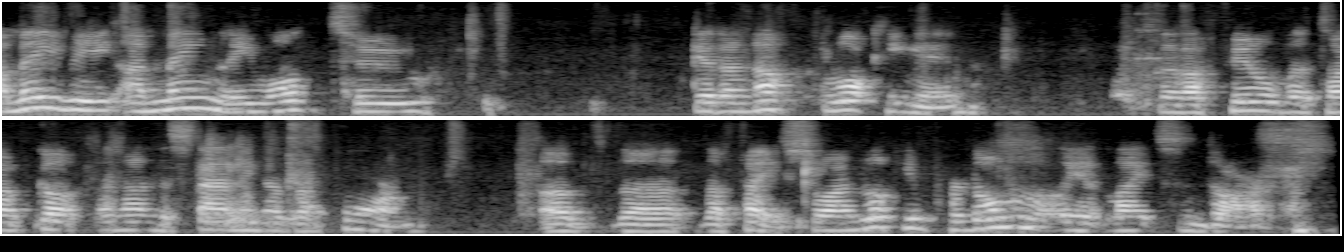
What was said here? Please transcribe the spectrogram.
I maybe, I mainly want to get enough blocking in that I feel that I've got an understanding of the form of the, the face. So I'm looking predominantly at lights and darks.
